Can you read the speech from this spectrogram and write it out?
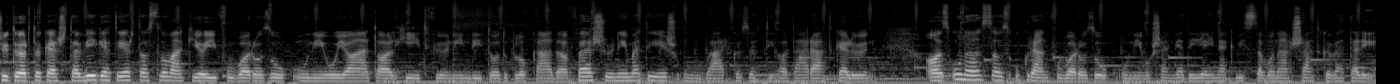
Csütörtök este véget ért a szlovákiai fuvarozók uniója által hétfőn indított blokkáda a felső németi és ungvár közötti határátkelőn. Az UNASZ az ukrán fuvarozók uniós engedélyeinek visszavonását követeli.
